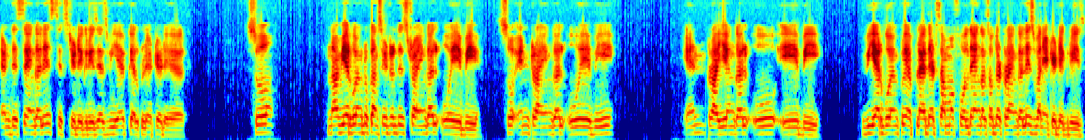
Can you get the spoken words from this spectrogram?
and this angle is 60 degrees as we have calculated here. So now we are going to consider this triangle OAB. So in triangle OAB, in triangle OAB, we are going to apply that sum of all the angles of the triangle is 180 degrees.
